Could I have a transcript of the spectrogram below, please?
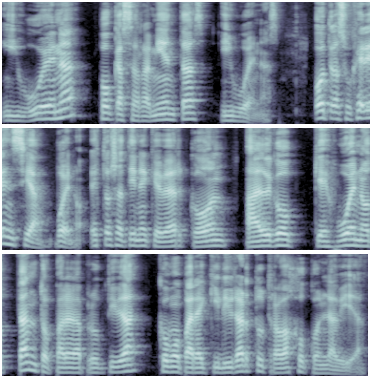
y buena, pocas herramientas y buenas. Otra sugerencia, bueno, esto ya tiene que ver con algo que es bueno tanto para la productividad como para equilibrar tu trabajo con la vida.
